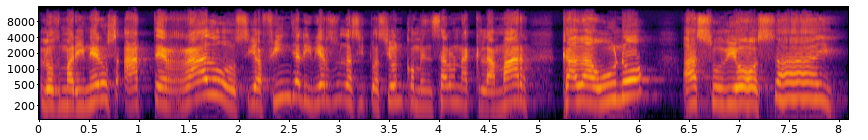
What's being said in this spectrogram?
los marineros aterrados y a fin de aliviar la situación comenzaron a clamar cada uno a su Dios. Ay,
